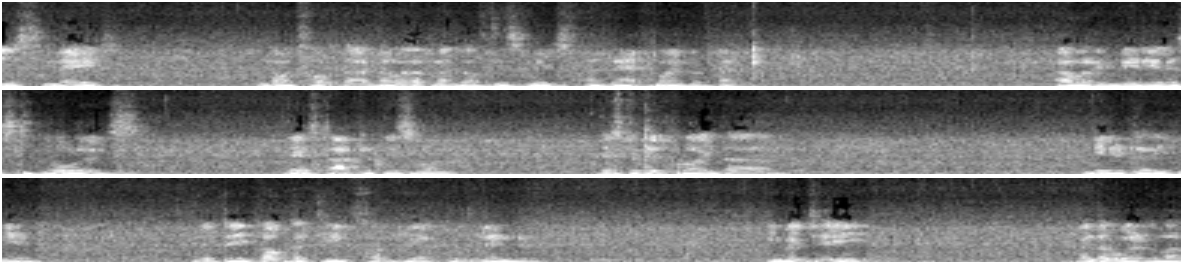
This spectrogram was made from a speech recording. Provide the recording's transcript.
is made not for the development of this place at that point of time. Our imperialist rulers, they started this one just to deploy the military here they take off the fleet from here to London. Eventually, when the World War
